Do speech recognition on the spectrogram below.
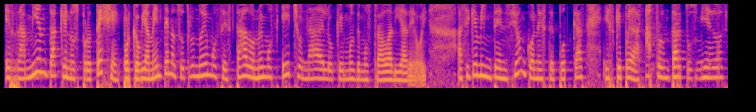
herramienta que nos protege, porque obviamente nosotros no hemos estado, no hemos hecho nada de lo que hemos demostrado a día de hoy. Así que mi intención con este podcast es que puedas afrontar tus miedos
